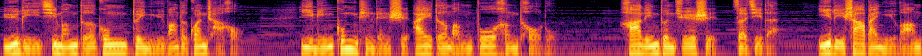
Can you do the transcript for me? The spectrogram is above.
与里奇蒙德宫对女王的观察后，一名宫廷人士埃德蒙波亨透露。哈林顿爵士则记得，伊丽莎白女王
